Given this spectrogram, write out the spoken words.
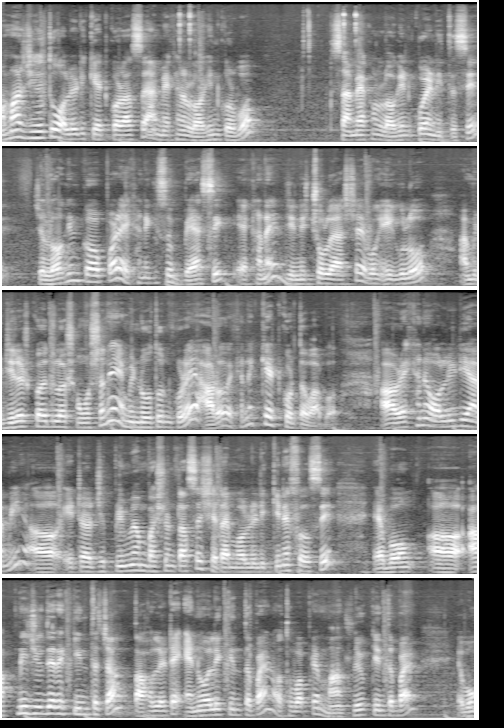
আমার যেহেতু অলরেডি ক্রিয়েট করা আছে, আমি এখানে লগ ইন করব। সো আমি এখন লগ ইন করে নিতেছি। যে লগ ইন করার পরে এখানে কিছু বেসিক এখানে জিনিস চলে আসে এবং এগুলো আমি ডিলিট করে দিলেও সমস্যা নেই, আমি নতুন করে আরও এখানে ক্রিয়েট করতে পারব। আর এখানে অলরেডি আমি এটার যে প্রিমিয়াম ভার্সনটা আছে সেটা আমি অলরেডি কিনে ফেলছি এবং আপনি যদি এটা কিনতে চান, তাহলে এটা অ্যানুয়ালি কিনতে পারেন অথবা আপনি মান্থলিও কিনতে পারেন এবং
